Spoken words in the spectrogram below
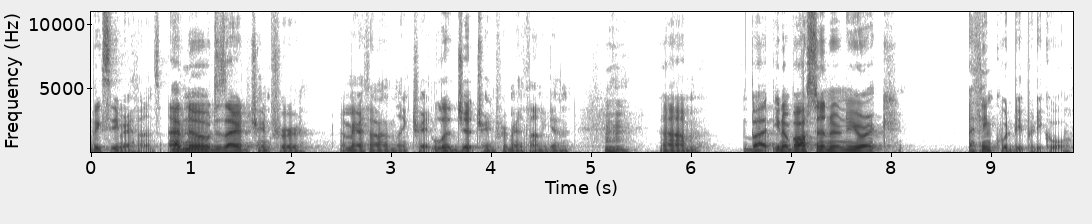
big city marathons. I have no desire to train for a marathon, like tra- legit train for a marathon again. Um, but you know, Boston or New York, I think would be pretty cool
